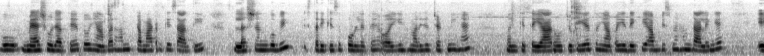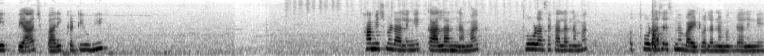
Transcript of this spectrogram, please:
वो मैश हो जाते हैं तो यहाँ पर हम टमाटर के साथ ही लहसुन को भी इस तरीके से फोड़ लेते हैं। और ये हमारी जो चटनी है बन के तैयार हो चुकी है। तो यहाँ पर ये देखिए, अब इसमें हम डालेंगे एक प्याज, बारीक कटी हुई। हम इसमें डालेंगे काला नमक थोड़ा सा काला नमक और थोड़ा सा इसमें वाइट वाला नमक डालेंगे।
